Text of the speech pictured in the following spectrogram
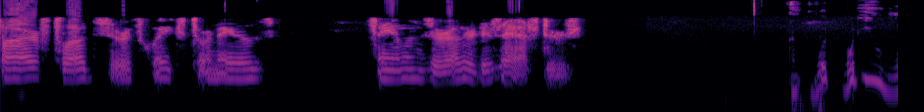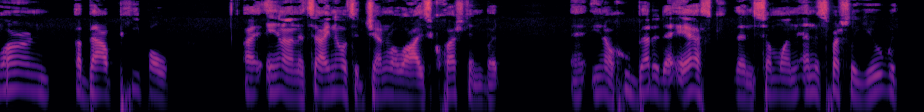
fire, floods, earthquakes, tornadoes, famines, or other disasters. What What do you learn about people? Uh, and it's I know it's a generalized question, but uh, you know, who better to ask than someone, and especially you with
